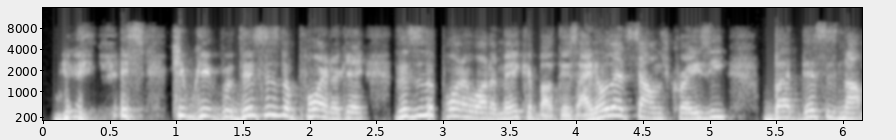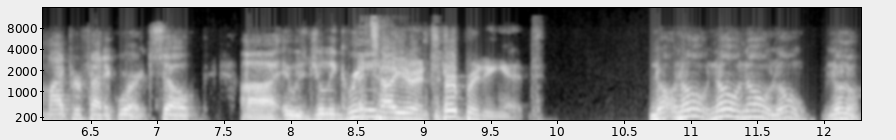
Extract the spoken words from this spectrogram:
it's, this is the point, okay? This is the point I want to make about this. I know that sounds crazy, but this is not my prophetic word. So uh, it was Julie Green. That's how you're interpreting it. No, no, no, no, no, no, no.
